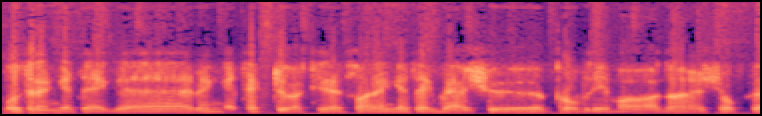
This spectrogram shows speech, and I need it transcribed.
ott rengeteg, rengeteg történet van, rengeteg belső probléma, nagyon sok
